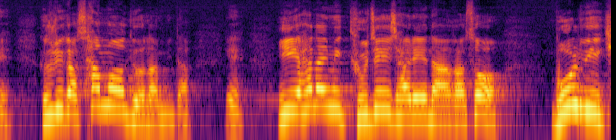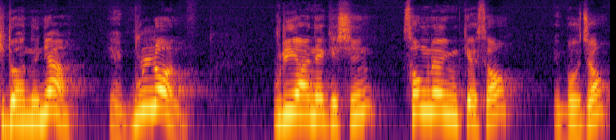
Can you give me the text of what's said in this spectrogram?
예, 우리가 사모하기 원합니다. 예, 이 하나님이 교제의 자리에 나아가서 뭘 위해 기도하느냐? 예, 물론 우리 안에 계신 성령님께서 뭐죠?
